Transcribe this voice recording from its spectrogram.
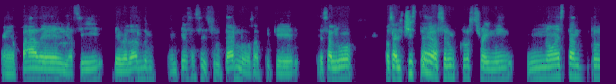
eh, paddle y así, de verdad empiezas a disfrutarlo, o sea, porque es algo, o sea, el chiste de hacer un cross training no es tanto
